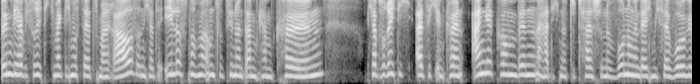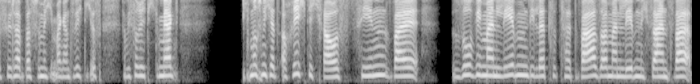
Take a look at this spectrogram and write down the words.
irgendwie habe ich so richtig gemerkt, ich musste jetzt mal raus und ich hatte eh Lust nochmal umzuziehen und dann kam Köln ich habe so richtig, als ich in Köln angekommen bin, hatte ich eine total schöne Wohnung, in der ich mich sehr wohl gefühlt habe, was für mich immer ganz wichtig ist, habe ich so richtig gemerkt, ich muss mich jetzt auch richtig rausziehen, weil so wie mein Leben die letzte Zeit war, soll mein Leben nicht sein. Es war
